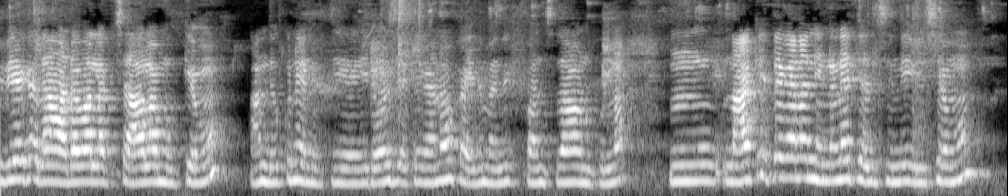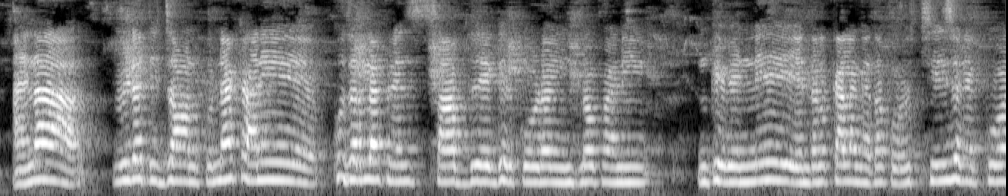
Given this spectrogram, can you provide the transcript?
ఇవే కదా ఆడవాళ్ళకి చాలా ముఖ్యము. అందుకు నేను ఈరోజు అయితే కానీ ఒక ఐదు మందికి పంచుదాం అనుకున్నా. నాకైతే కానీ నిన్ననే తెలిసింది ఈ విషయము. అయినా వీడియో తీద్దాం అనుకున్నా కానీ కుదరలే ఫ్రెండ్స్. షాప్ దగ్గర కూడా ఇంట్లో పని ఇంక ఇవన్నీ ఎండల కాలం కదా సీజన్ ఎక్కువ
